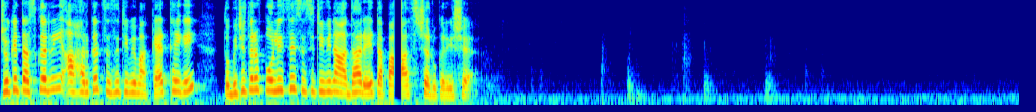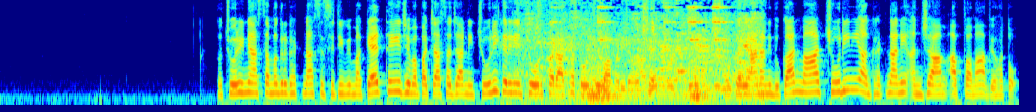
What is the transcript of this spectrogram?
જોકે તસ્કરની આ હરકત સીસીટીવીમાં કેદ થઈ ગઈ, તો બીજી તરફ પોલીસે સીસીટીવીના આધારે તપાસ શરૂ કરી છે. તો ચોરીની આ સમગ્ર ઘટના સીસીટીવીમાં કેદ થઈ, જેમાં પચાસ હજારની ચોરી કરીને ચોર ફરાર થતો જોવા મળી રહ્યો છે. તો કરિયાણાની દુકાનમાં ચોરીની આ ઘટનાને અંજામ આપવામાં આવ્યો હતો.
